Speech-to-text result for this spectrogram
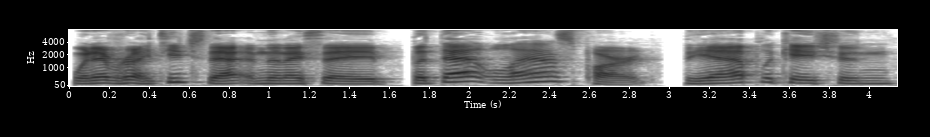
whenever I teach that, and then I say, but that last part, the application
